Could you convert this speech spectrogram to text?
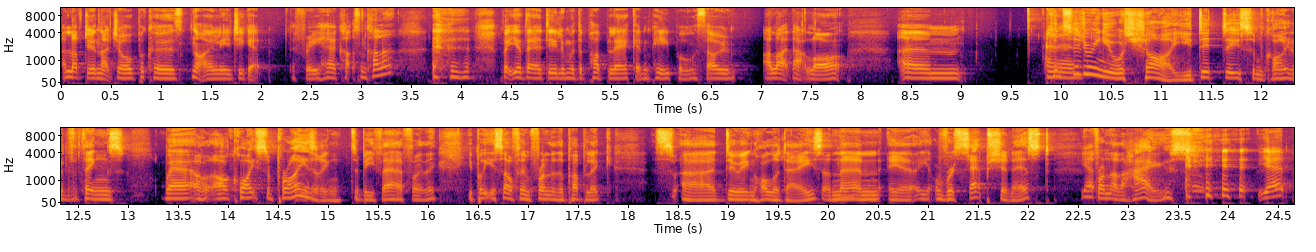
I love doing that job because not only do you get the free haircuts and colour, but you're there dealing with the public and people. So I like that a lot. Um, Considering you were shy, you did do some kind of things where are, are quite surprising. To be fair, for you, you put yourself in front of the public uh, doing holidays, and then a, a receptionist. Yep. front of the house. yep.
